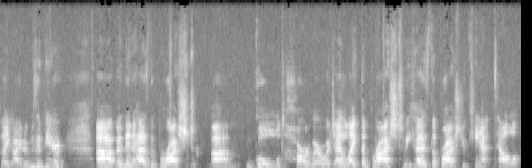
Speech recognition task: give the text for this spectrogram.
like items in here. Uh, and then it has the brushed um, gold hardware, which I like the brushed because the brushed you can't tell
